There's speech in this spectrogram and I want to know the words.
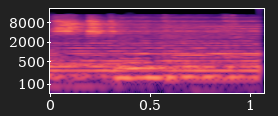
Yesterday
